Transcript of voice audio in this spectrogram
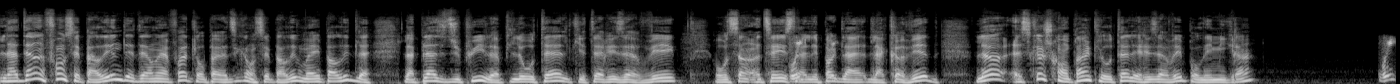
La dernière fois, on s'est parlé, une des dernières fois avec l'autre paradis qu'on s'est parlé, vous m'avez parlé de la, la place du Puy, là, puis l'hôtel qui était réservé au centre, tu sais, c'est Oui, à l'époque de, la, de la COVID. Là, est-ce que je comprends que l'hôtel est réservé pour les migrants? Oui,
